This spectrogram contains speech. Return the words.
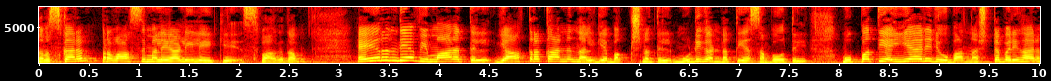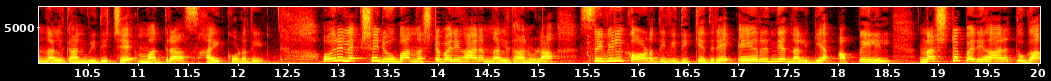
നമസ്കാരം. പ്രവാസി മലയാളിയിലേക്ക് സ്വാഗതം. എയർ ഇന്ത്യ വിമാനത്തിൽ യാത്രക്കാരന് നൽകിയ ഭക്ഷണത്തിൽ മുടി കണ്ടെത്തിയ സംഭവത്തിൽ മുപ്പത്തി അയ്യായിരം രൂപ നഷ്ടപരിഹാരം നൽകാൻ വിധിച്ച് മദ്രാസ് ഹൈക്കോടതി. ഒരു ലക്ഷം രൂപ നഷ്ടപരിഹാരം നൽകാനുള്ള സിവിൽ കോടതി വിധിക്കെതിരെ എയർ ഇന്ത്യ നൽകിയ അപ്പീലിൽ നഷ്ടപരിഹാര തുക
